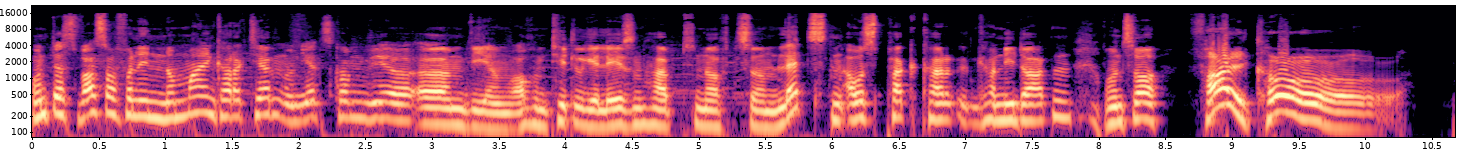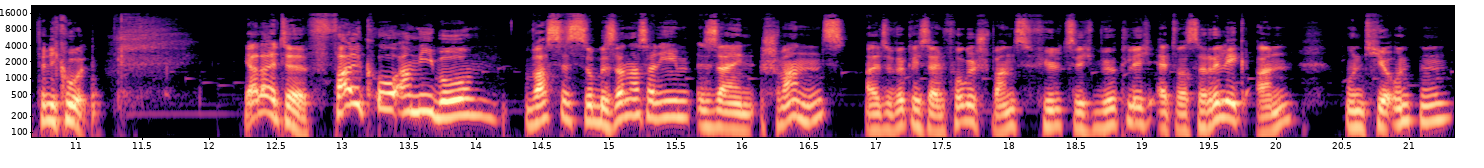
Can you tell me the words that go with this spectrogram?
Und das war's auch von den normalen Charakteren. Und jetzt kommen wir, ähm, wie ihr auch im Titel gelesen habt, noch zum letzten Auspackkandidaten. Und zwar Falco. Finde ich cool. Ja, Leute, Falco Amiibo. Was ist so besonders an ihm? Sein Schwanz, also wirklich sein Vogelschwanz, fühlt sich wirklich etwas rillig an. Und hier unten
